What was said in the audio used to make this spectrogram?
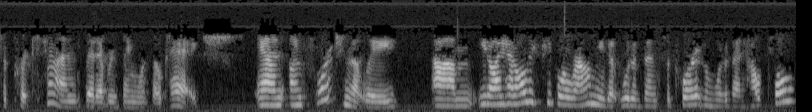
to pretend that everything was okay. And unfortunately, um, you know, I had all these people around me that would have been supportive and would have been helpful,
